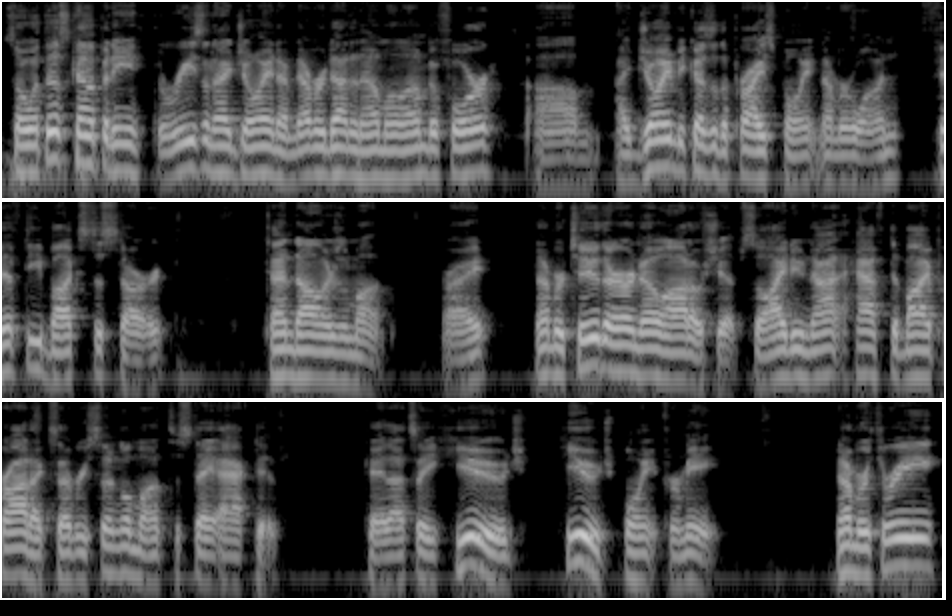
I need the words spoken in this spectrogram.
So with this company, the reason I joined, I've never done an MLM before. Um, I joined because of the price point, number one, 50 bucks to start, $10 a month, right? Number two, there are no auto ships, so I do not have to buy products every single month to stay active. Okay, that's a huge, huge point for me. Number three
